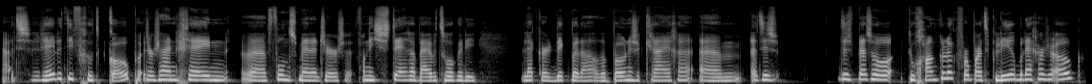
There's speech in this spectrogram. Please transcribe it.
Nou, het is relatief goedkoop. Er zijn geen uh, fondsmanagers van die sterren bij betrokken die lekker dik betaalde bonussen krijgen. Um, het, is, het is best wel toegankelijk voor particuliere beleggers ook.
